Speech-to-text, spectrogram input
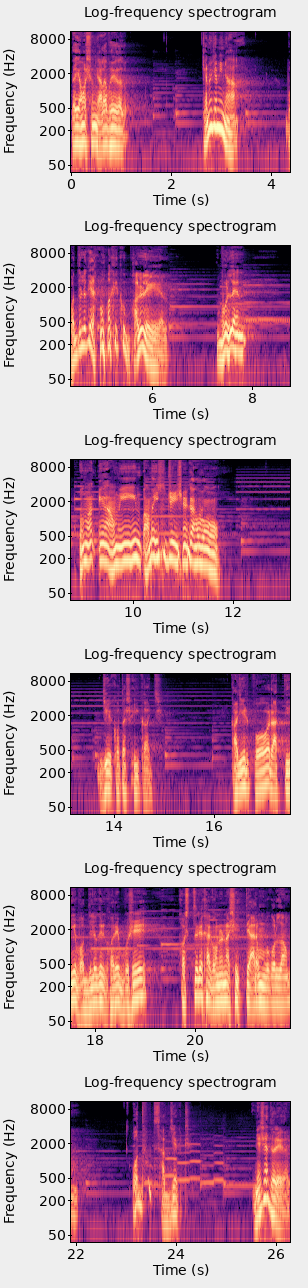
তাই আমার সঙ্গে আলাপ হয়ে গেল। কেন জানি না ভদ্রলোকের আমাকে খুব ভালো লেগে গেল। বললেন, তোমাকে আমি আমি শেখাবো। যে কথা সেই কাজ। কাজের পর রাত্রিরে ভদ্রলোকের ঘরে বসে হস্তরেখা গণনা শিখতে আরম্ভ করলাম। অদ্ভুত সাবজেক্ট। নেশা ধরে গেল।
